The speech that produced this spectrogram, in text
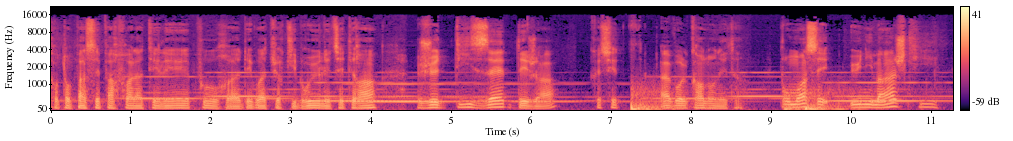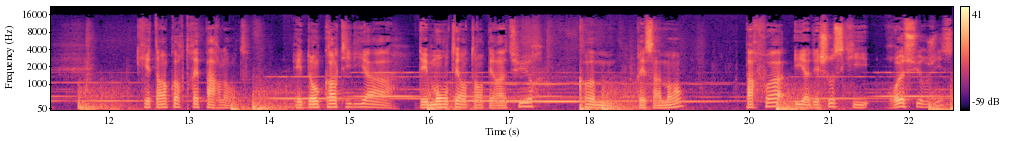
quand on passait parfois à la télé pour euh, des voitures qui brûlent, etc., je disais déjà que c'est un volcan non éteint. Pour moi, c'est une image qui, qui est encore très parlante. Et donc, quand il y a des montées en température, comme récemment, parfois il y a des choses qui ressurgissent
